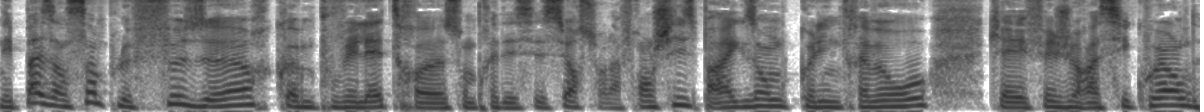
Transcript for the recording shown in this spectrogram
n'est pas un simple faiseur comme pouvait l'être euh, son prédécesseur sur la franchise, par exemple Colin Trevorrow, qui avait fait Jurassic World.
